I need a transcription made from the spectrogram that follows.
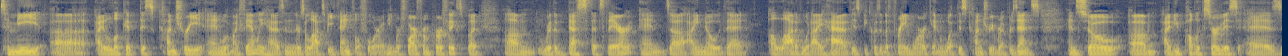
to me, uh, I look at this country and what my family has, and there's a lot to be thankful for. I mean, we're far from perfect, but um, we're the best that's there. And uh, I know that a lot of what I have is because of the framework and what this country represents. And so um, I view public service as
